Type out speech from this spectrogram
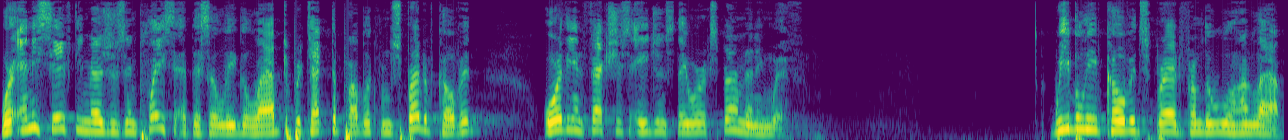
were any safety measures in place at this illegal lab to protect the public from spread of COVID or the infectious agents they were experimenting with? We believe COVID spread from the Wuhan lab,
